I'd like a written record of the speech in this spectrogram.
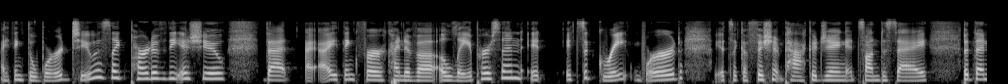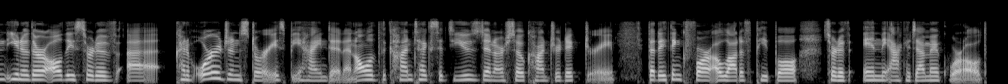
I think the word too is like part of the issue that I, I think for kind of a, a layperson, it it's a great word. It's like efficient packaging. It's fun to say. But then, you know, there are all these sort of uh, kind of origin stories behind it, and all of the context it's used in are so contradictory that I think for a lot of people, sort of in the academic world,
